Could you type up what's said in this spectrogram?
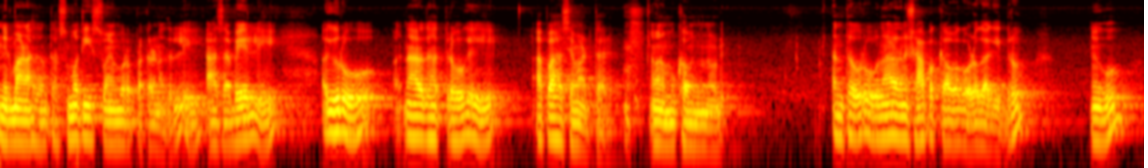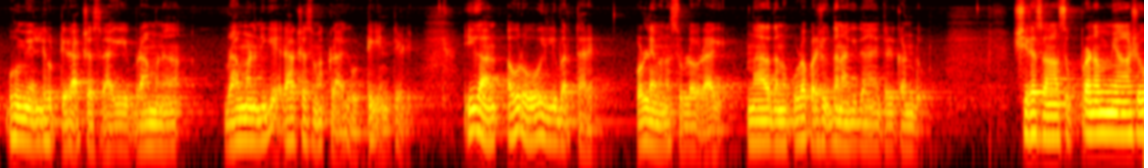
ನಿರ್ಮಾಣ ಆದಂತಹ ಸುಮತಿ ಸ್ವಯಂವರ ಪ್ರಕರಣದಲ್ಲಿ, ಆ ಸಭೆಯಲ್ಲಿ ಇವರು ನಾರದನ ಹತ್ತಿರ ಹೋಗಿ ಅಪಹಾಸ್ಯ ಮಾಡ್ತಾರೆ ಅವನ ಮುಖವನ್ನು ನೋಡಿ. ಅಂಥವರು ನಾರದನ ಶಾಪಕ್ಕೆ ಆವಾಗ ಒಳಗಾಗಿದ್ದರು ನೀವು ಭೂಮಿಯಲ್ಲಿ ಹುಟ್ಟಿ ರಾಕ್ಷಸರಾಗಿ ಬ್ರಾಹ್ಮಣ, ಬ್ರಾಹ್ಮಣನಿಗೆ ರಾಕ್ಷಸ ಮಕ್ಕಳಾಗಿ ಹುಟ್ಟಿ ಅಂತೇಳಿ. ಈಗ ಅವರು ಇಲ್ಲಿ ಬರ್ತಾರೆ ಒಳ್ಳೆಯ ಮನಸ್ಸುಳ್ಳವರಾಗಿ. ನಾರದನು ಕೂಡ ಪರಿಶುದ್ಧನಾಗಿದ್ದಾನೆ ಅಂತೇಳಿ ಕಂಡು. ಶಿರಸ ಸುಪ್ರಣಮ್ಯಾಶು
